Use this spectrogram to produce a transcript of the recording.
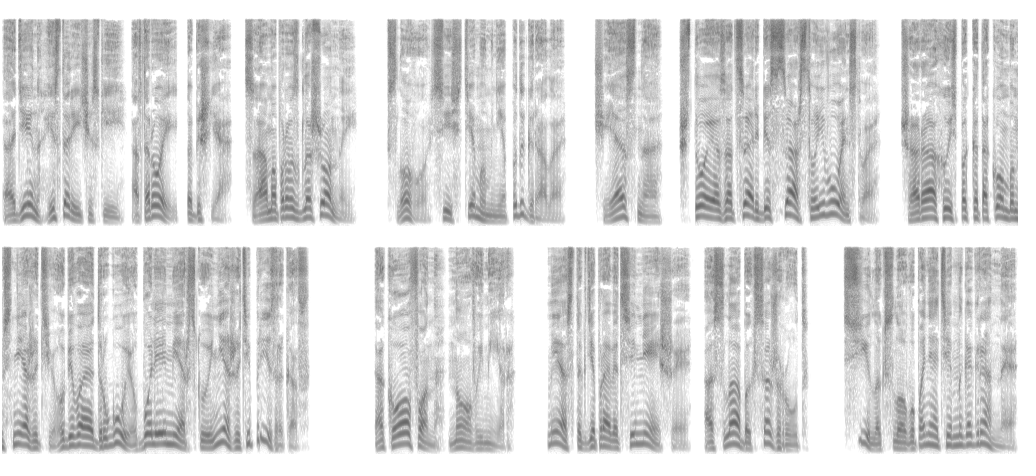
Один — исторический, а второй, то бишь я, самопровозглашенный. К слову, система мне подыграла. Честно, что я за царь без царства и воинства? Шарахаюсь по катакомбам с нежитью, убивая другую, более мерзкую нежить и призраков. Таков он, новый мир. Место, где правят сильнейшие, а слабых сожрут. Сила, к слову, понятие многогранное.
